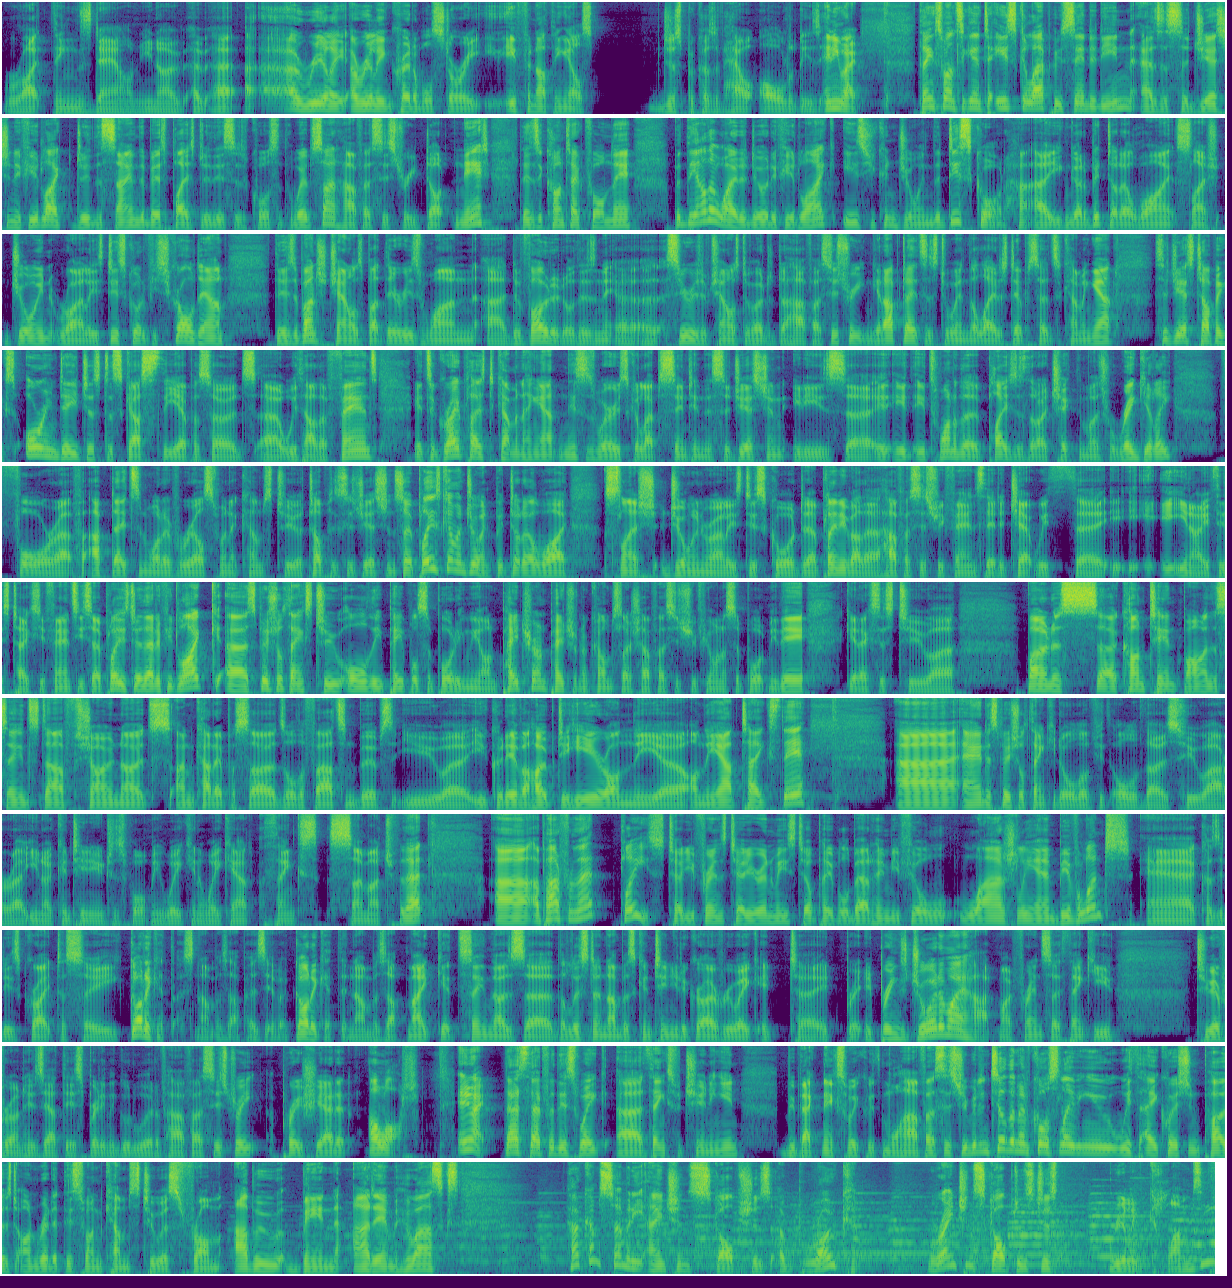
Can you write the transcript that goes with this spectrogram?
write things down. You know, a, a, a really a really incredible story, if for nothing else. Just because of how old it is. Anyway, thanks once again to Escalap who sent it in as a suggestion. If you'd like to do the same, the best place to do this is, of course, at the website, halfasshistory.net. There's a contact form there. But the other way to do it, if you'd like, is you can join the Discord. Uh, you can go to bit.ly slash join Riley's Discord. If you scroll down, there's a bunch of channels, but there is one uh, devoted, or there's an, a, a series of channels devoted to Half Ass History. You can get updates as to when the latest episodes are coming out, suggest topics, or indeed just discuss the episodes uh, with other fans. It's a great place to come and hang out, and this is where Iscolap sent in the suggestion. It is uh, it, it's one of the places that I check the most regularly for uh, for updates and whatever else when it comes to a topic suggestion. So please come and join bit.ly slash join Riley's Discord. Uh, plenty of other Half Ass History fans there to chat with, uh, you know, if this takes your fancy. So please do that if you'd like. Uh, special thanks to all the people supporting me on Patreon, patreon.com slash Half History if you want to support me there. Get access to uh, bonus uh, content, behind the scenes stuff, show notes, uncut episodes, all the farts and burps that you uh, you could ever hope to hear on the uh, on the outtakes there. Uh, and a special thank you to all of all of those who are uh, you know continuing to support me week in and week out. Thanks so much for that. Uh, apart from that, please tell your friends, tell your enemies, tell people about whom you feel largely ambivalent, because it is great to see. Got to get those numbers up as ever. Got to get the numbers up, mate. Get seeing those uh, the listener numbers continue to grow every week. It uh, it it brings joy to my heart, my friends. So thank you to everyone who's out there spreading the good word of half-ass history. Appreciate it a lot. Anyway, that's that for this week. Uh, thanks for tuning in. Be back next week with more half-ass history. But until then, of course, leaving you with a question posed on Reddit. This one comes to us from Abu Ben Adem, who asks, "How come so many ancient sculptures are broken? Were ancient sculptors just really clumsy?"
